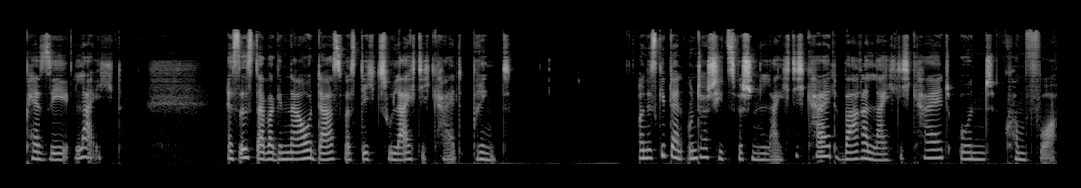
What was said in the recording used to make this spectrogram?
per se leicht. Es ist aber genau das, was dich zu Leichtigkeit bringt. Und es gibt einen Unterschied zwischen Leichtigkeit, wahrer Leichtigkeit und Komfort.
